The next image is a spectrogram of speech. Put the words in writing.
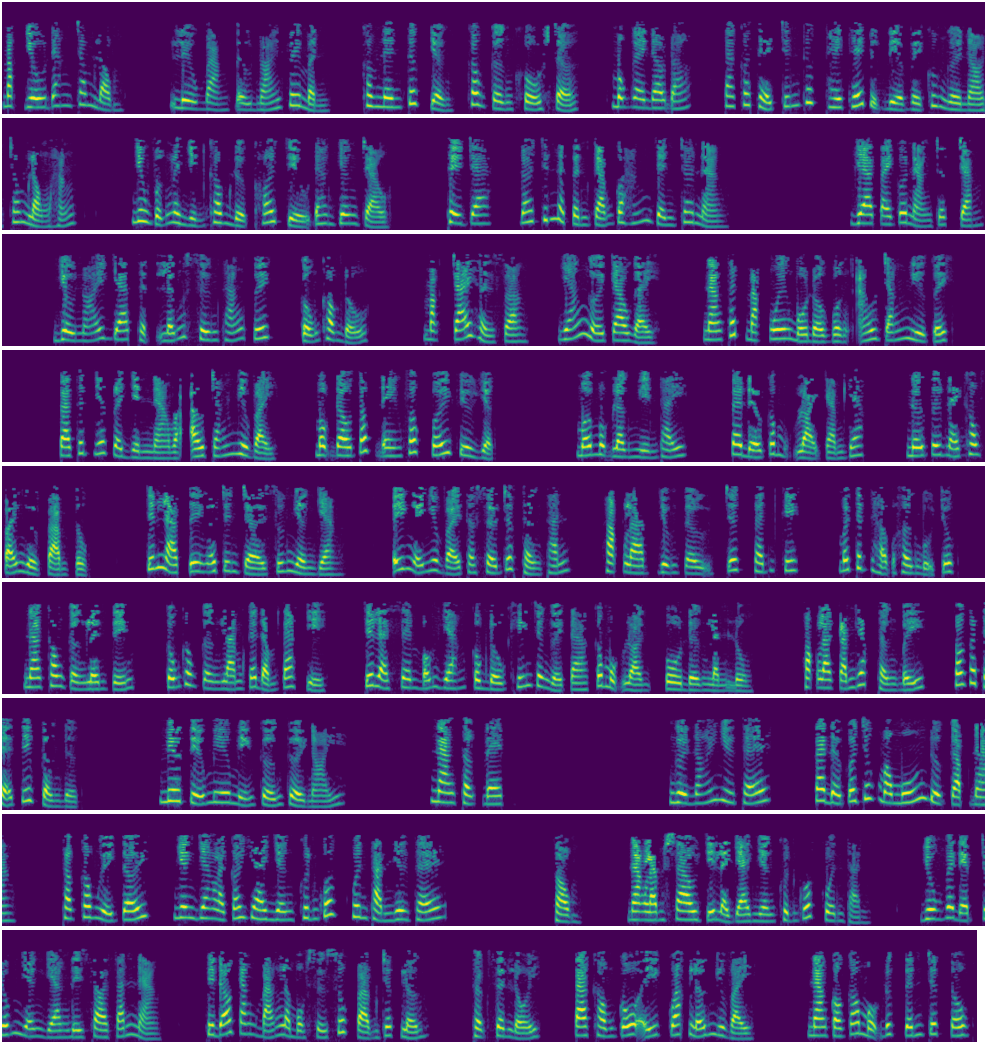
Mặc dù đang trong lòng, liều bạn tự nói với mình, không nên tức giận, không cần khổ sở, một ngày nào đó, ta có thể chính thức thay thế được địa vị của người nọ trong lòng hắn, nhưng vẫn là nhìn không được khó chịu đang dâng trào. Thì ra, đó chính là tình cảm của hắn dành cho nàng. Da tay của nàng rất trắng, dù nói da thịt lấn xương thắng tuyết cũng không đủ. Mặt trái hình xoan, dáng người cao gầy, nàng thích mặc nguyên bộ đồ quần áo trắng như tuyết. Ta thích nhất là nhìn nàng mặc áo trắng như vậy, một đầu tóc đen phất phới phiêu dật. Mỗi một lần nhìn thấy, ta đều có một loại cảm giác, nữ tử này không phải người phạm tục, chính là tiên ở trên trời xuống nhân gian. Ý nghĩ như vậy thật sự rất thần thánh, hoặc là dùng từ rất thánh khiết mới thích hợp hơn một chút. Nàng không cần lên tiếng, cũng không cần làm cái động tác gì, chỉ là xem bóng dáng cũng đủ khiến cho người ta có một loại cô đơn lạnh lùng, hoặc là cảm giác thần bí, khó có thể tiếp cận được. Miêu Tiểu Miêu miệng cưỡng cười nói, nàng thật đẹp. Người nói như thế, ta đều có chút mong muốn được gặp nàng, thật không nghĩ tới, nhân gian lại có gia nhân khuynh quốc khuynh thành như thế. Không, nàng làm sao chỉ là gia nhân khuynh quốc khuynh thành, dùng vẻ đẹp trốn nhân gian đi so sánh nàng, thì đó căn bản là một sự xúc phạm rất lớn. Thật xin lỗi, ta không cố ý quát lớn như vậy. Nàng còn có một đức tính rất tốt,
